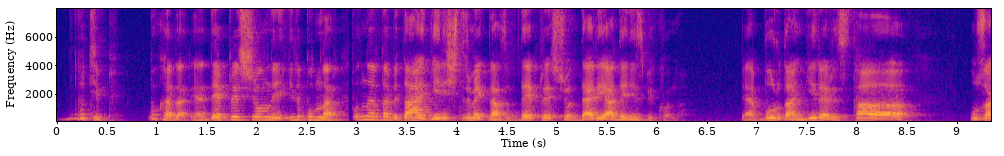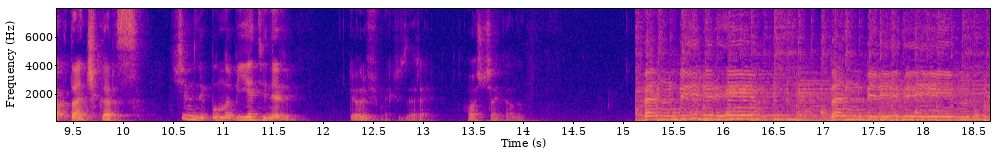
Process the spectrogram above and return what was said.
Bu tip. Bu kadar. Yani depresyonla ilgili bunlar. Bunları tabii daha geliştirmek lazım. Depresyon derya deniz bir konu. Yani buradan gireriz ta uzaktan çıkarız. Şimdi bununla bir yetinelim. Görüşmek üzere. Hoşçakalın. Ben bilirim, ben bilirim.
